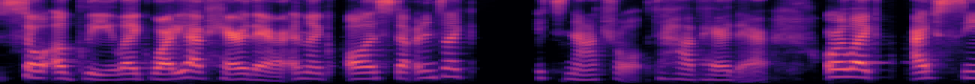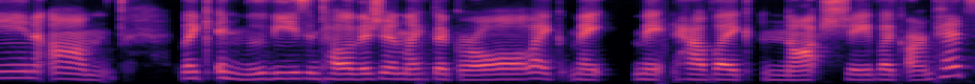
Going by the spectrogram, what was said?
so ugly. Like, why do you have hair there? And like all this stuff. And it's like, it's natural to have hair there. Or like I've seen um like in movies and television, like the girl like may may have like not shaved like armpits,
